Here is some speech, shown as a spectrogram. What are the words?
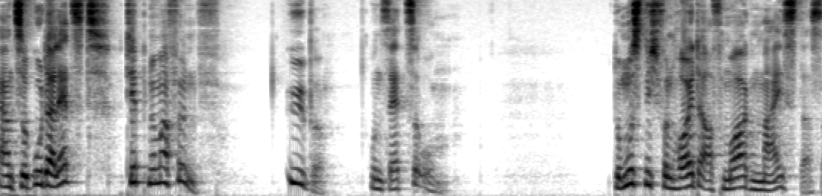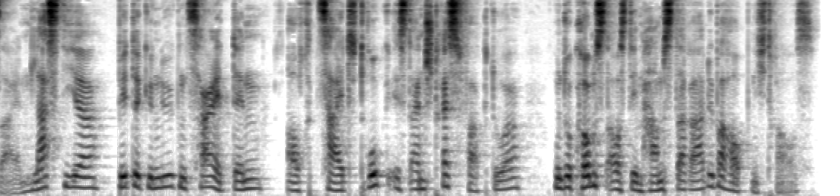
Ja, und zu guter Letzt Tipp Nummer 5. Übe und setze um. Du musst nicht von heute auf morgen Meister sein. Lass dir bitte genügend Zeit, denn auch Zeitdruck ist ein Stressfaktor und du kommst aus dem Hamsterrad überhaupt nicht raus.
